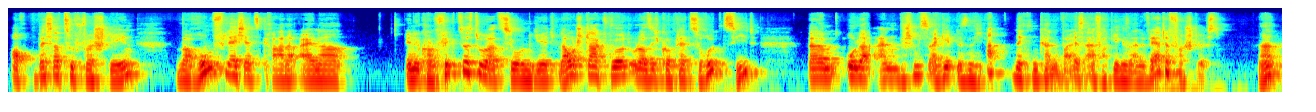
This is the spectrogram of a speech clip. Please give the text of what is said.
auch besser zu verstehen, warum vielleicht jetzt gerade einer in eine Konfliktsituation geht, lautstark wird oder sich komplett zurückzieht ähm, oder ein bestimmtes Ergebnis nicht abnicken kann, weil es einfach gegen seine Werte verstößt. Ne?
